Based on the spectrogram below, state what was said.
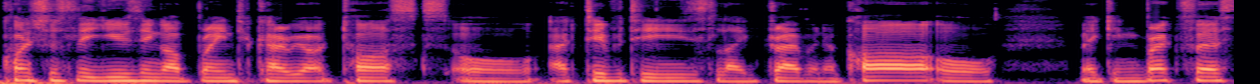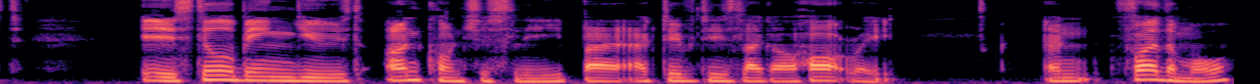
consciously using our brain to carry out tasks or activities like driving a car or making breakfast, it is still being used unconsciously by activities like our heart rate. And furthermore,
